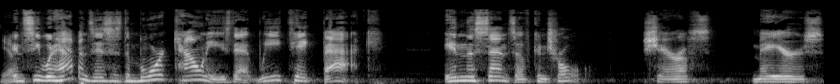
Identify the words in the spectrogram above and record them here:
Yep. And see what happens is is the more counties that we take back in the sense of control, sheriffs, mayors,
